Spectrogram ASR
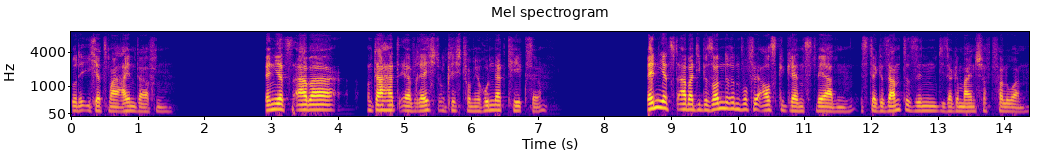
Würde ich jetzt mal einwerfen. Wenn jetzt aber, und da hat er recht und kriegt von mir 100 Kekse, wenn jetzt aber die besonderen Wuffel ausgegrenzt werden, ist der gesamte Sinn dieser Gemeinschaft verloren.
